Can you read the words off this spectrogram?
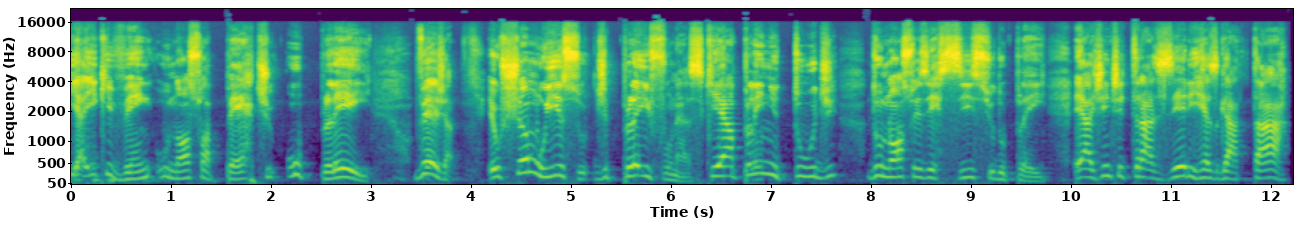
E aí que vem o nosso aperte o play. Veja, eu chamo isso de playfulness, que é a plenitude do nosso exercício do play. É a gente trazer e resgatar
